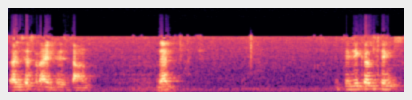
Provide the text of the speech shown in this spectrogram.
So I'll just write this down that physical things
